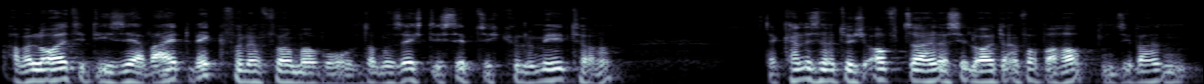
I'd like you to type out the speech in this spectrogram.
Aber Leute, die sehr weit weg von der Firma wohnen, sagen wir 60, 70 Kilometer, da kann es natürlich oft sein, dass die Leute einfach behaupten, sie waren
